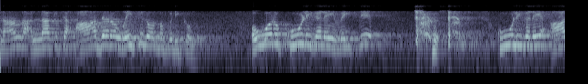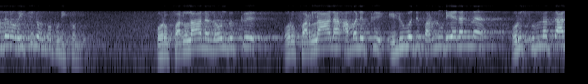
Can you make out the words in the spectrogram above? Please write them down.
நாங்கள் அல்லா கிட்ட ஆதரவு வைத்து நோன்பை பிடிக்கணும் ஒவ்வொரு கூலிகளையும் வைத்து கூலிகளை ஆதரவு வைத்து நோன்பு பிடிக்கணும் ஒரு பரலான நோன்புக்கு ஒரு பரலான அமலுக்கு எழுபது பரலுடைய நன்மை. ஒரு சுண்ணத்தான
